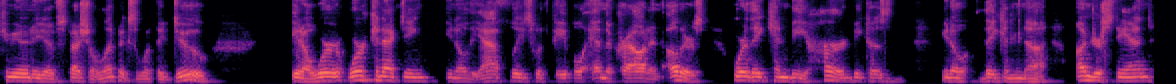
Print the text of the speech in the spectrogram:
community of special olympics and what they do you know we're we're connecting you know the athletes with people and the crowd and others where they can be heard because you know they can uh, understand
